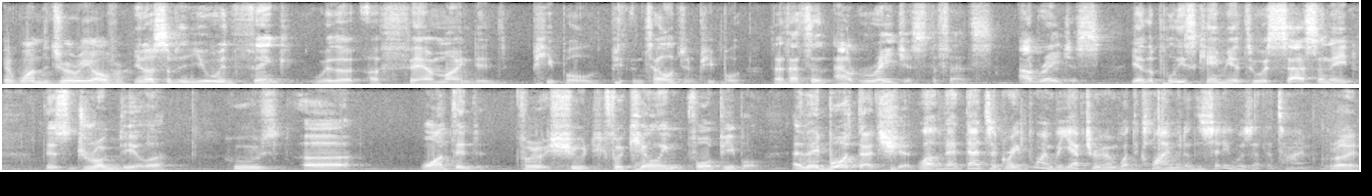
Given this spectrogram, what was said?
it won the jury over. You know something you would think with a, a fair-minded people, intelligent people, that that's an outrageous defense. Outrageous. Yeah, the police came here to assassinate this drug dealer who's uh, wanted for shoot for killing four people, and they bought that shit. Well, that, that's a great point, but you have to remember what the climate of the city was at the time. Right.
